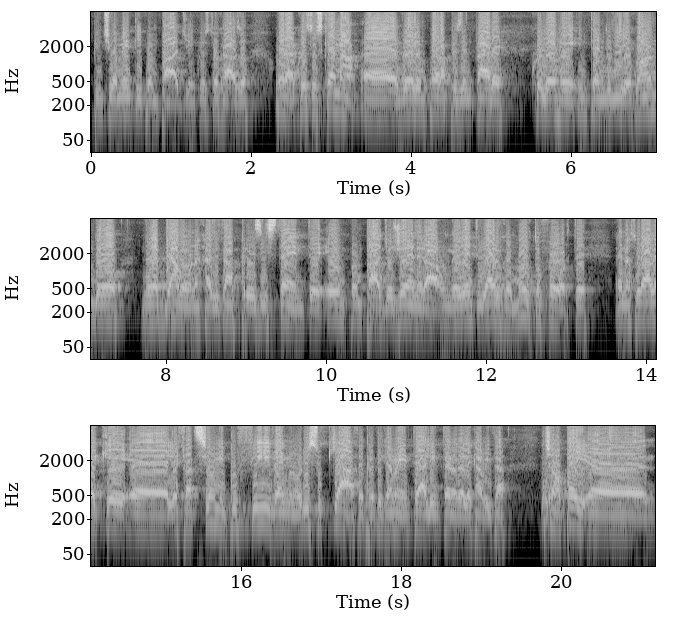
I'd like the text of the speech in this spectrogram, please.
principalmente i pompaggi in questo caso. Ora, questo schema eh, vuole un po' rappresentare quello che intendo dire, quando noi abbiamo una cavità preesistente e un pompaggio genera un gradiente idraulico molto forte, è naturale che eh, le frazioni più fini vengono risucchiate praticamente all'interno delle cavità. Diciamo, poi eh,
